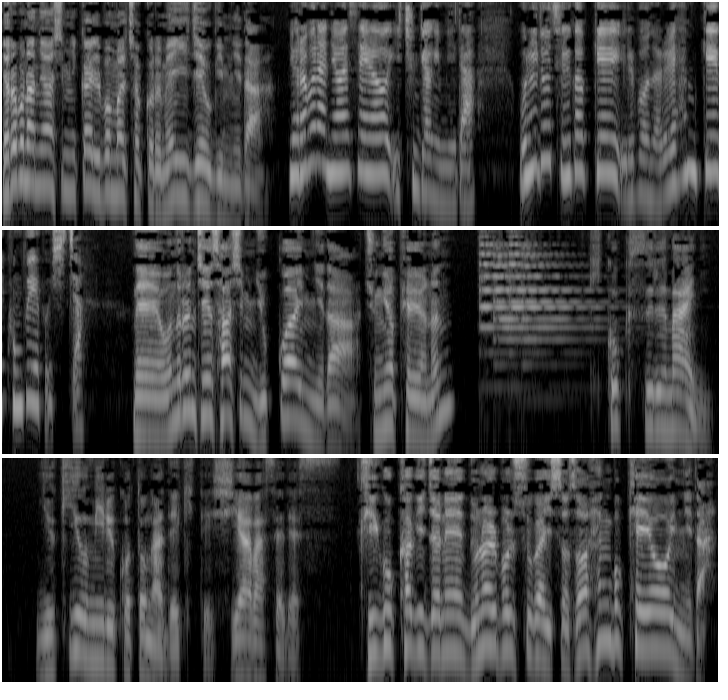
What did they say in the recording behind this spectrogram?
여러분 안녕하십니까? 일본말 첫걸음의 이재욱입니다. 여러분 안녕하세요. 이춘경입니다. 오늘도 즐겁게 일본어를 함께 공부해 보시죠. 네, 오늘은 제46과입니다. 중요 표현은 帰国する前に雪を見ることができて幸せです。 귀국하기 전에 눈을 볼 수가 있어서 행복해요입니다.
